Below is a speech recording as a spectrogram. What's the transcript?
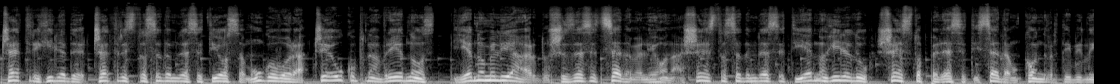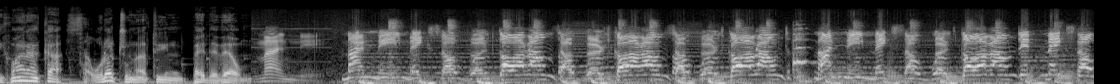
4478 ugovora, čija je ukupna vrijednost 1 milijardu 67 miliona 671 657 konvertibilnih maraka sa uračunatim PDV-om. Money. Money makes the world go around, the world go around, the world go around. Money makes the world go around, it makes the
